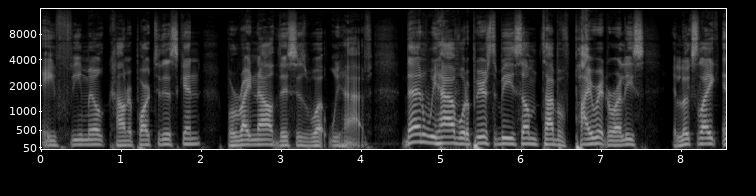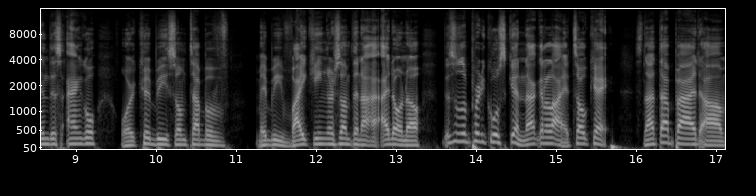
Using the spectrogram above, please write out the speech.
a female counterpart to this skin, but right now this is what we have. Then we have what appears to be some type of pirate, or at least it looks like in this angle, or it could be some type of maybe Viking or something. I, I don't know. This is a pretty cool skin, not gonna lie. It's okay. It's not that bad. Um,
